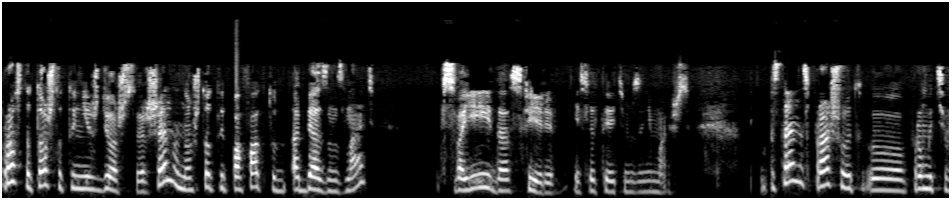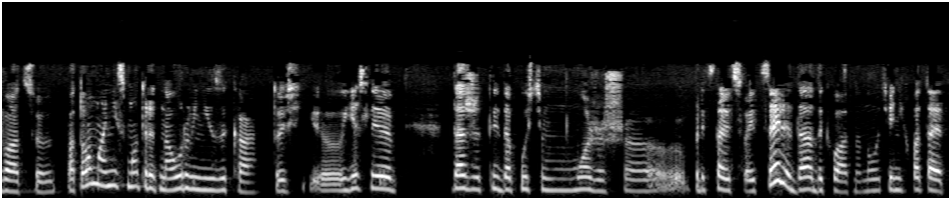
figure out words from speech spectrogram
просто то, что ты не ждешь совершенно, но что ты по факту обязан знать в своей, да, сфере, если ты этим занимаешься постоянно спрашивают э, про мотивацию. Потом они смотрят на уровень языка. То есть, э, если даже ты, допустим, можешь э, представить свои цели, да, адекватно, но у тебя не хватает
